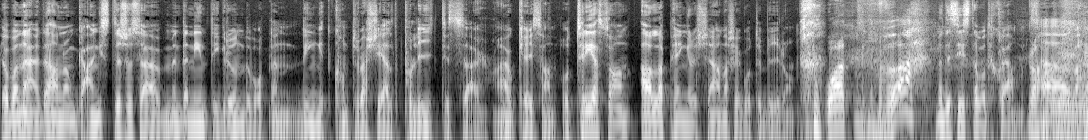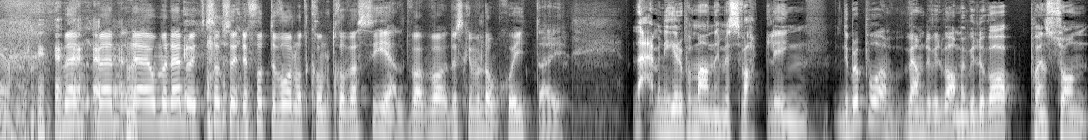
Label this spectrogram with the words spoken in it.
Jag bara, nej, det handlar om gangsters och så här, men den är inte i grund och botten, det är inget kontroversiellt politiskt. Så här. Okej, sa han. Och tre, sa han, alla pengar du tjänar ska gå till byrån. What? Va? Men det sista var ett skämt. Ah, okej, okej. Men, men, nej, men ändå säga, det får inte vara något kontroversiellt. Vad, vad, det ska väl de skita i? Nej, men är du på Mannheim med Svartling, det beror på vem du vill vara. Men vill du vara på en sån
